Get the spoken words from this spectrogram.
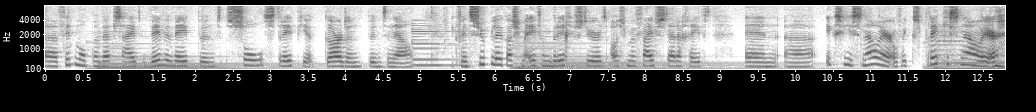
uh, vind me op mijn website www.soul-garden.nl. Ik vind het superleuk als je me even een berichtje stuurt, als je me 5 sterren geeft. En uh, ik zie je snel weer of ik spreek je snel weer.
